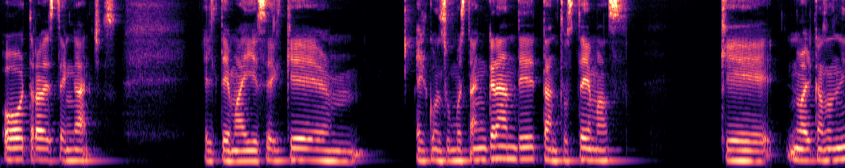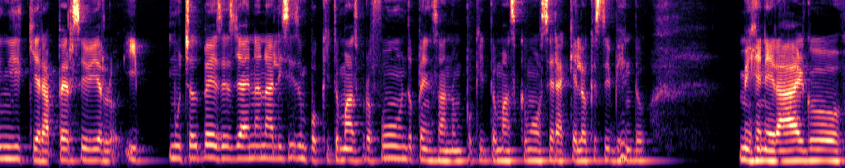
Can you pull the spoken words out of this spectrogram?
otra vez te enganchas. El tema ahí es el que mm, el consumo es tan grande, tantos temas, que no alcanzas ni siquiera a percibirlo. Y muchas veces ya en análisis un poquito más profundo, pensando un poquito más cómo será que lo que estoy viendo me genera algo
